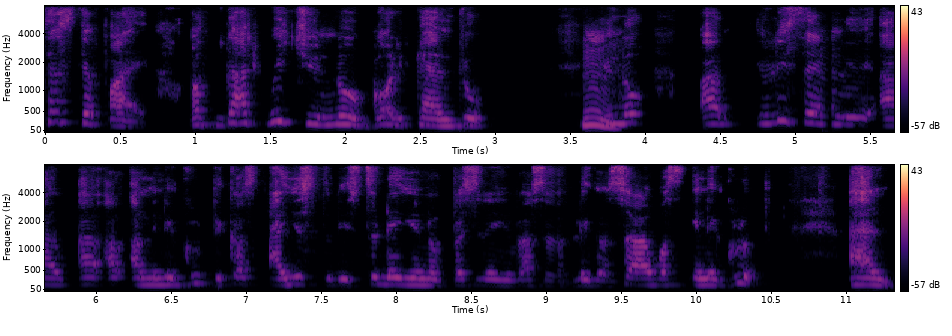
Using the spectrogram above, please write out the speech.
testify of that which you know God can do. Mm. You know, um, recently, I, I'm in a group because I used to be student union you know, president University of Lagos. So I was in a group, and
